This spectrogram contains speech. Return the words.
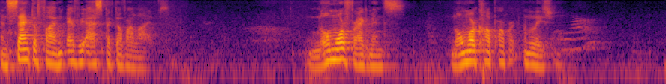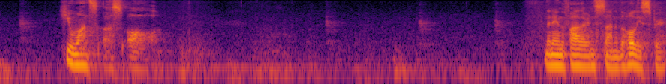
and sanctifying every aspect of our lives. No more fragments, no more compartmentalization. He wants us all. In the name of the Father, and the Son, and the Holy Spirit.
